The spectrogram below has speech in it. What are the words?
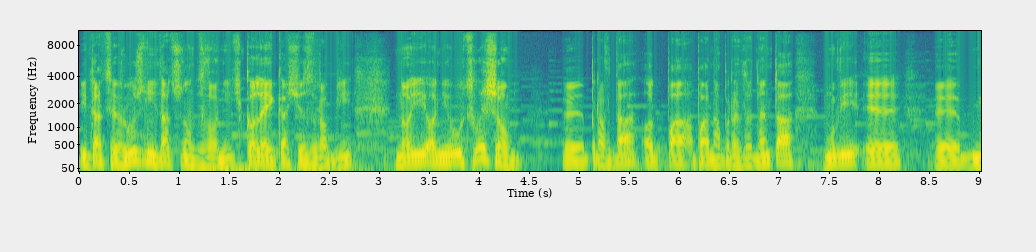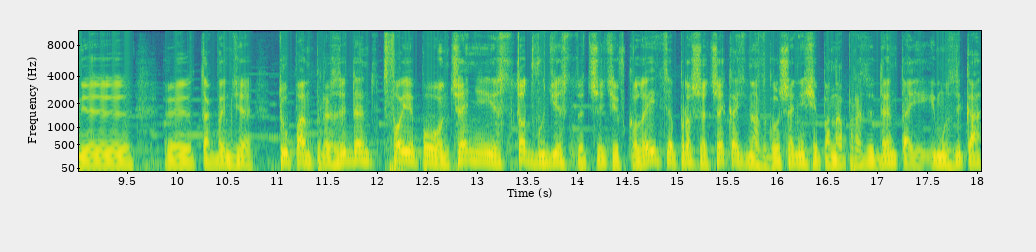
I tacy różni zaczną dzwonić, kolejka się zrobi, no i oni usłyszą. e, prawda, od pa, pana prezydenta mówi, e, tak będzie, tu pan prezydent, twoje połączenie jest 123 w kolejce, proszę czekać na zgłoszenie się pana prezydenta i, i muzyka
